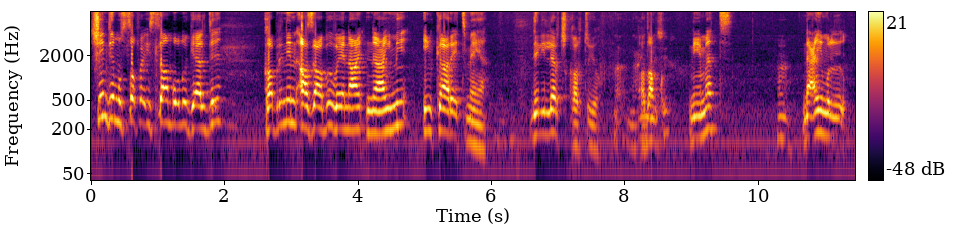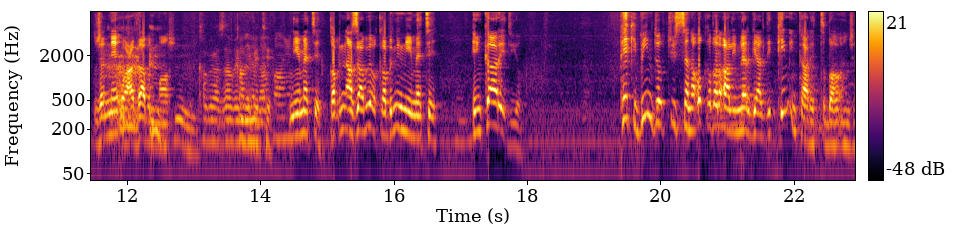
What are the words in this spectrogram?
Şimdi Mustafa İslamoğlu geldi kabrinin azabı ve na naimi inkar etmeye. Deliller çıkartıyor. Na- Adam naim nimet. Naimul cennet ve azabul nar. Kabir azabı nimeti. Nimeti. Kabrin azabı ve kabrin nimeti. İnkar ediyor. Peki 1400 sene o kadar alimler geldi. Kim inkar etti daha önce?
